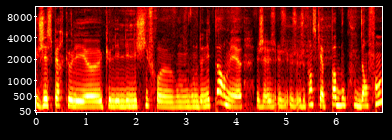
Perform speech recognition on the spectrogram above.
j'espère que les euh, que les, les- les chiffres euh, vont, vont me donner tort, mais euh, je, je- je pense qu'il n'y a pas beaucoup d'enfants.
